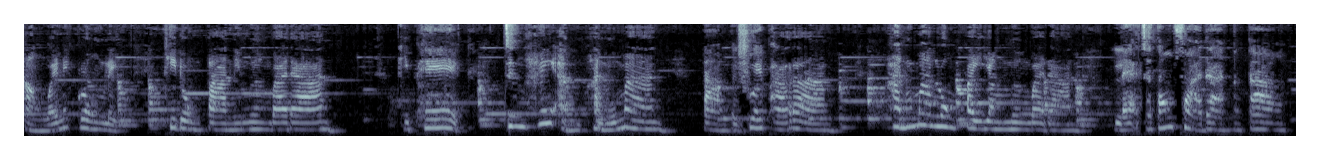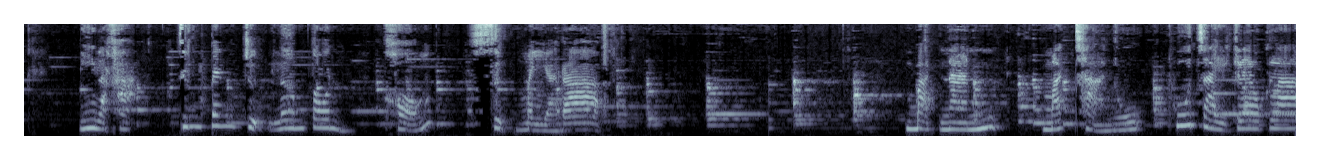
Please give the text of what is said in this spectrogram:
ขังไว้ในกรงเหล็กที่ดงตาลในเมืองบาดาลพิเภกจึงให้อันหนุมานตามไปช่วยพระรามหนุมานลงไปยังเมืองบาดาลและจะต้องฝ่าด่านต่างๆ นี่แหละค่ะ จึงเป็นจุดเริ่มต้นของศึกมยราบ บัดนั้น มัจฉานุผู้ใจแกล้วกล้า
